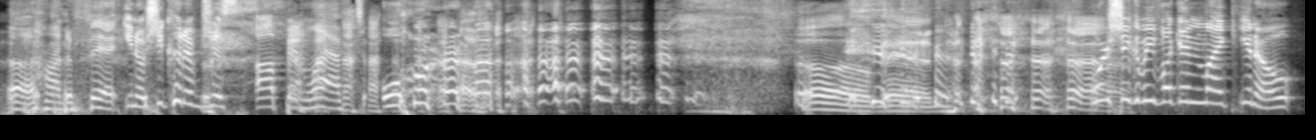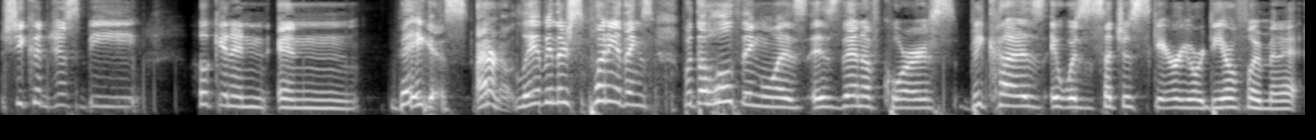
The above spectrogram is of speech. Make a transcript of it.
uh, honda fit you know she could have just up and left or oh man. Where she could be fucking like, you know, she could just be hooking and in Vegas. I don't know. I mean, there's plenty of things, but the whole thing was is then of course because it was such a scary ordeal for a minute.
